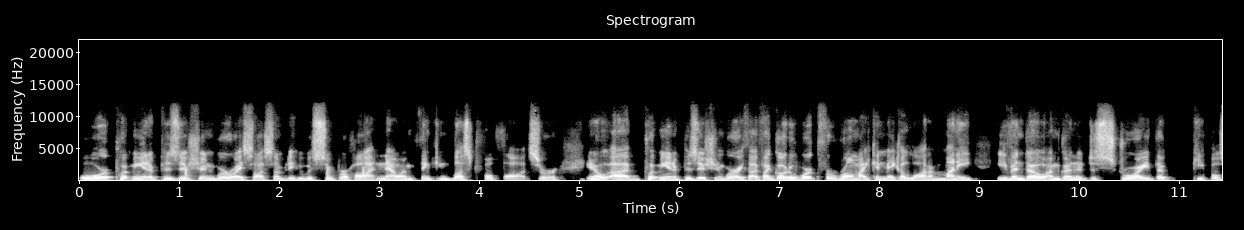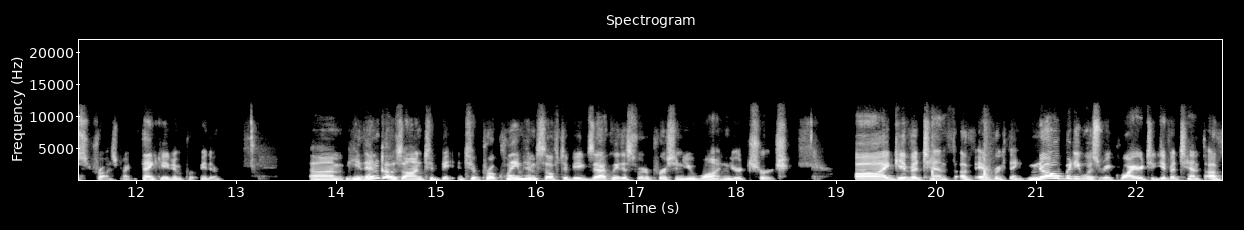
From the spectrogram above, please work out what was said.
or put me in a position where I saw somebody who was super hot and now I'm thinking lustful thoughts or, you know, uh, put me in a position where I thought if I go to work for Rome, I can make a lot of money, even though I'm going to destroy the people's trust. Right. Thank you. You didn't put me there. Um, he then goes on to be to proclaim himself to be exactly the sort of person you want in your church. I give a tenth of everything. Nobody was required to give a tenth of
